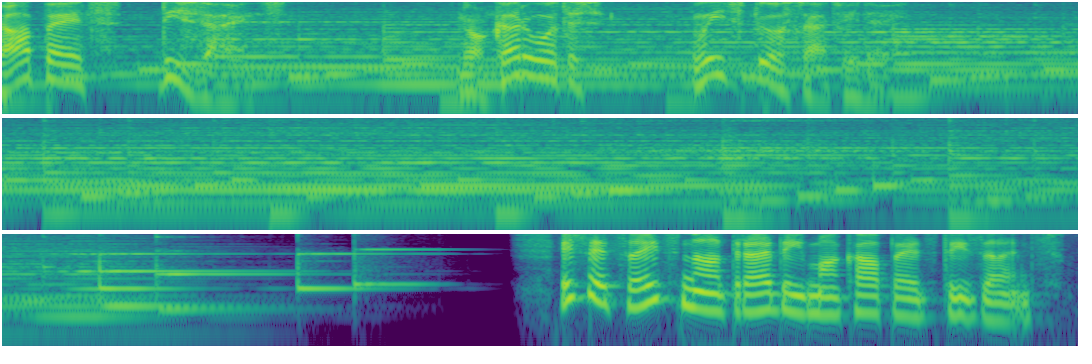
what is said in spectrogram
Kāpēc dizains? No karotes līdz pilsētvidē. Esiet sveicināti raidījumā, kāpēc dizains.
